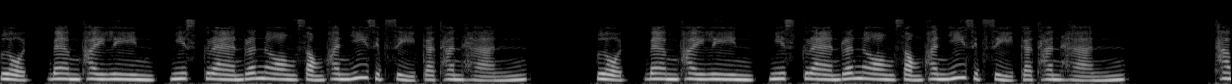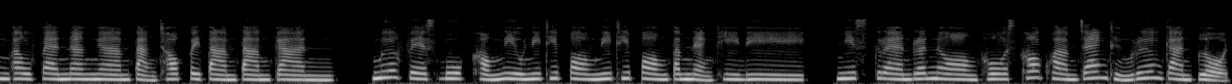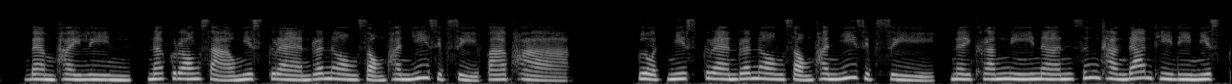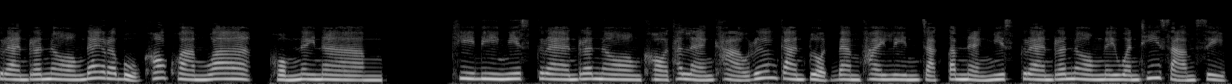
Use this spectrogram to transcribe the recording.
ปลด แบมไพลิน มิสแกรนระนอง 2024กระทันหัน ปลด แบมไพลิน มิสแกรนระนอง 2024กระทันหัน ทำเอาแฟนนางงามต่างช็อกไปตามตามกัน เมื่อเฟซบุ๊กของนิวนิธิปองนิธิปองตำแหน่งทีดี มิสแกรนระนองโพสต์ข้อความแจ้งถึงเรื่องการปลด แบมไพลิน นักร้องสาวมิสแกรนระนอง 2024 ฟ้าผ่าปลดมิสแกรนระนอง 2024 ในครั้งนี้นั้นซึ่งทางด้านทีดีมิสแกรนระนองได้ระบุข้อความว่า ผมในนามทีดีมิสแกรนระนองขอแถลงข่าวเรื่องการปลดแบมไพลินจากตำแหน่งมิสแกรนระนองในวันที่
